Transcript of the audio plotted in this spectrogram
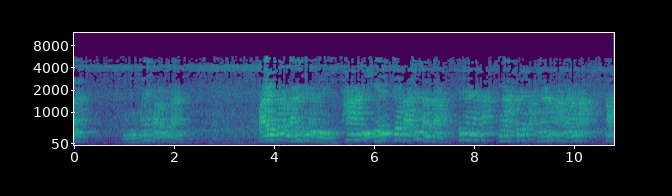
นะไม่ให้ความสำคัญไปก็บรรดาเห็นนางดีพาที่ไปเห็นเทวดาชั้นต่ำๆเป็นไงนางพระงามพระเจ้าค่ะงามมากงามมากอ้าว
